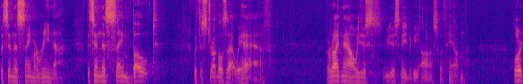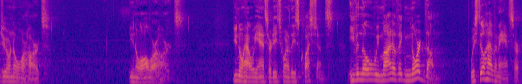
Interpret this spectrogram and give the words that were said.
that's in this same arena, that's in this same boat with the struggles that we have. But right now, we just, we just need to be honest with Him. Lord, you know our hearts. You know all our hearts. You know how we answered each one of these questions. Even though we might have ignored them, we still have an answer.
